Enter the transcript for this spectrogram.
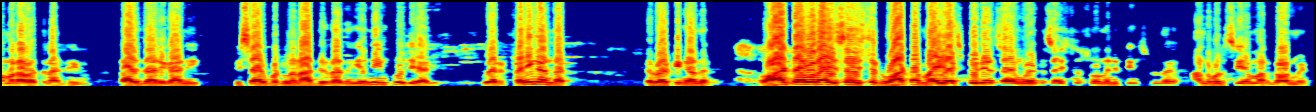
అమరావతి లాంటి రాజధాని కానీ విశాఖపట్నం లాంటి ఆర్థిక రాజధాని ఇవన్నీ ఇంప్రూవ్ చేయాలి. We're trying on that we're working on that whatever I suggested what are my experience I'm going to suggest so many things to the honourable CM or government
